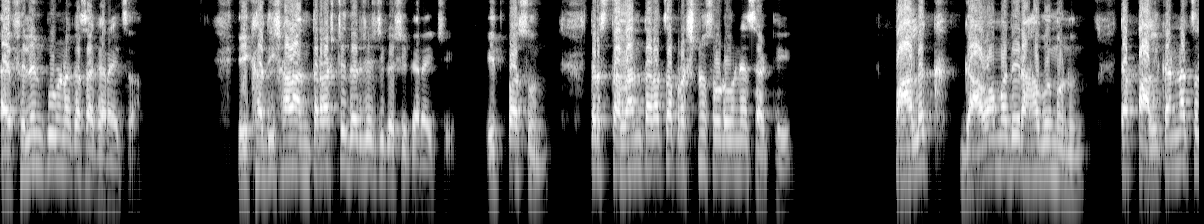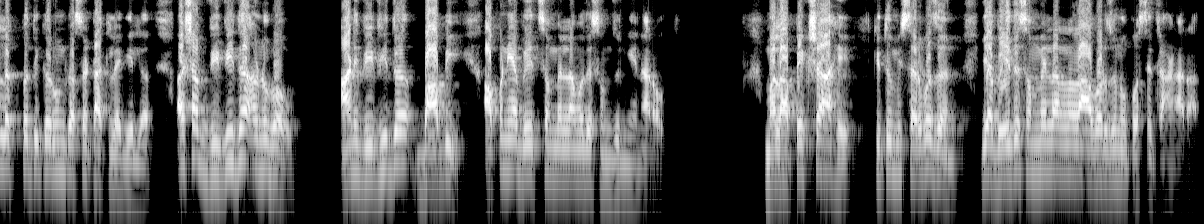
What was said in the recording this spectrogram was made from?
ॲफेलन पूर्ण कसा करायचा? एखादी शाळा आंतरराष्ट्रीय दर्जाची कशी करायची? इथपासून तर स्थलांतराचा प्रश्न सोडवण्यासाठी पालक गावामध्ये राहावं म्हणून त्या पालकांनाच लखपती करून कसं टाकलं गेलं? अशा विविध अनुभव आणि विविध बाबी आपण या वेद संमेलनामध्ये समजून घेणार आहोत. मला अपेक्षा आहे की तुम्ही सर्वजण या वेद संमेलनाला आवर्जून उपस्थित राहणार आहात.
